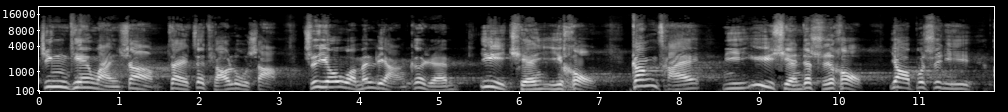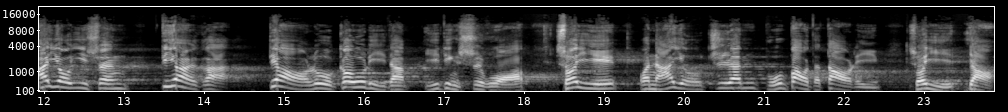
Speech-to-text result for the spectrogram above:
今天晚上在这条路上只有我们两个人，一前一后。刚才你遇险的时候，要不是你哎呦一声，第二个掉入沟里的一定是我，所以。”我哪有知恩不报的道理？所以要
